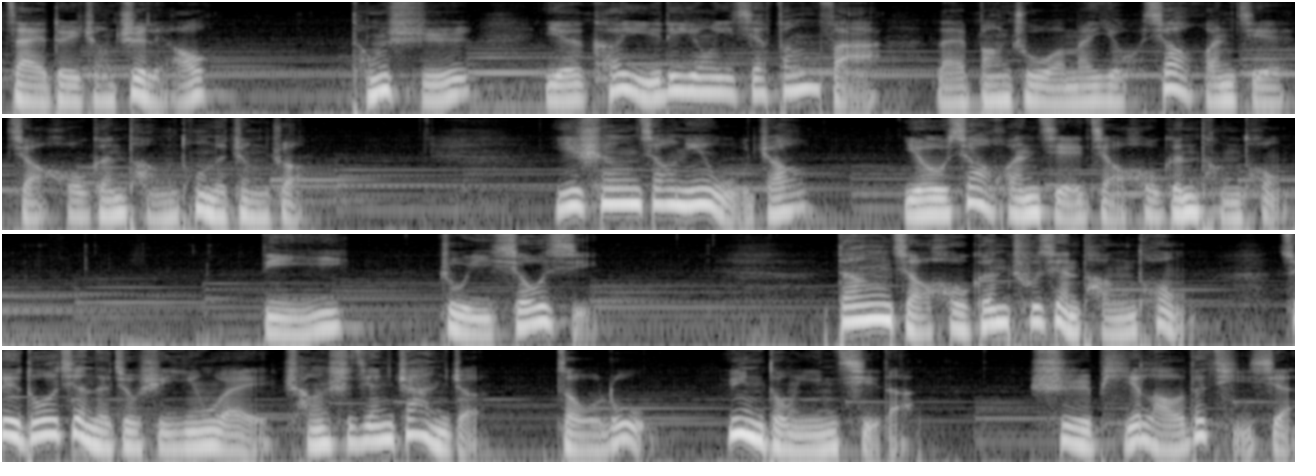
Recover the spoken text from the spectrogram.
再对症治疗。同时，也可以利用一些方法。来帮助我们有效缓解脚后跟疼痛的症状。医生教你五招，有效缓解脚后跟疼痛。第一，注意休息。当脚后跟出现疼痛，最多见的就是因为长时间站着、走路、运动引起的，是疲劳的体现。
